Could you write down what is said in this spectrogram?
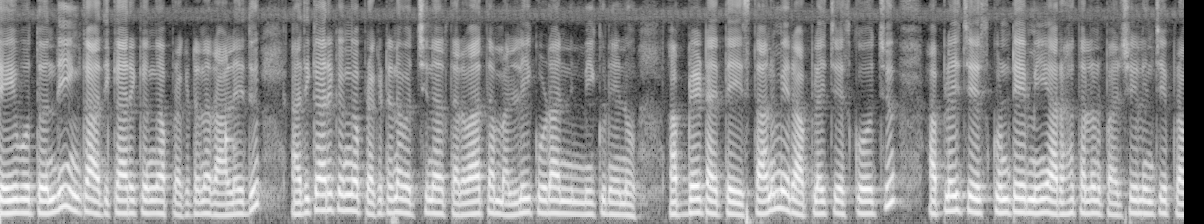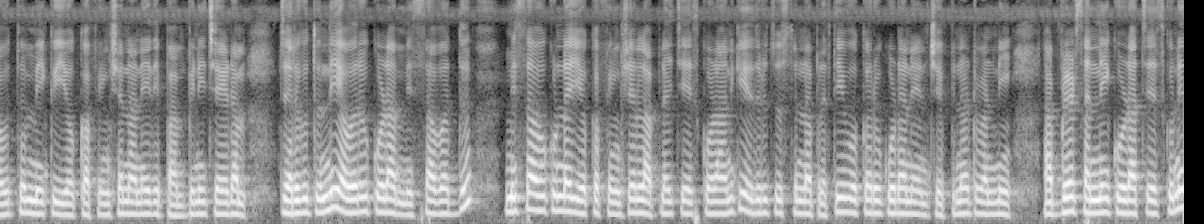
చేయబోతోంది. ఇంకా అధికారికంగా ప్రకటన రాలేదు. అధికారికంగా ప్రకటన వచ్చిన తర్వాత మళ్ళీ కూడా మీకు నేను అప్డేట్ అయితే ఇస్తాను. మీరు అప్లై చేసుకోవచ్చు. అప్లై చేసుకుంటే మీ అర్హతలను పరిశీలించి నుంచి ప్రభుత్వం మీకు ఈ యొక్క పెన్షన్ అనేది పంపిణీ చేయడం జరుగుతుంది. ఎవరు కూడా మిస్ అవ్వద్దు. మిస్ అవ్వకుండా ఈ యొక్క పెన్షన్లు అప్లై చేసుకోవడానికి ఎదురు చూస్తున్న ప్రతి ఒక్కరు కూడా నేను చెప్పినటువంటి అప్డేట్స్ అన్నీ కూడా చేసుకుని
